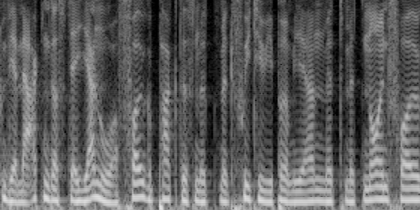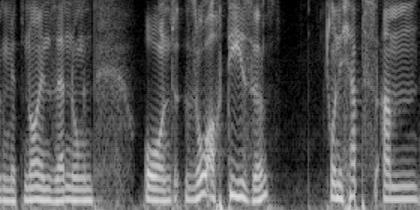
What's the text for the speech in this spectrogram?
wir merken, dass der Januar vollgepackt ist mit, mit Free-TV-Premieren, mit, mit neuen Folgen, mit neuen Sendungen. Und so auch diese. Und ich habe es am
